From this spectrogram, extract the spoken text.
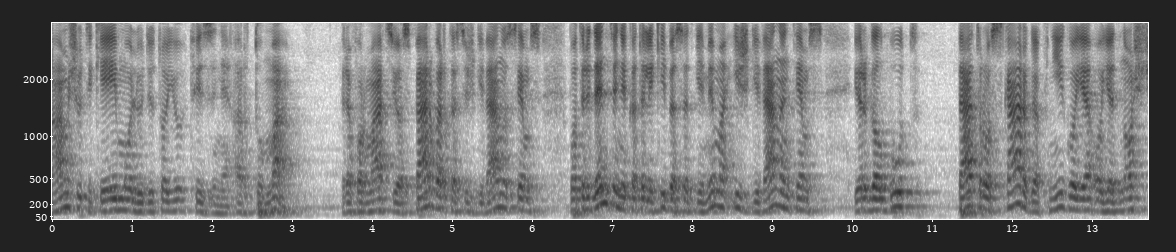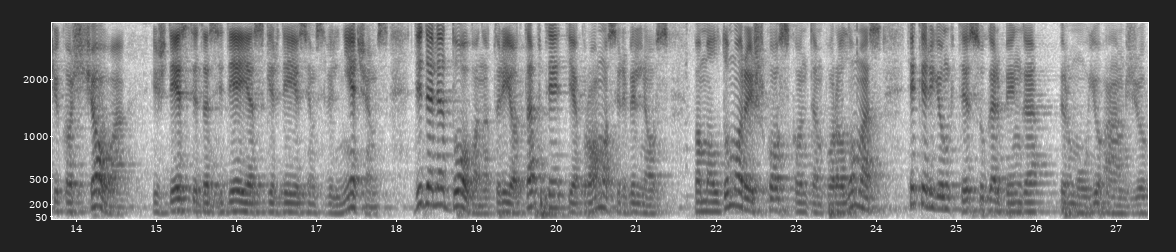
amžių tikėjimo liudytojų fizinė artuma. Reformacijos pervartas išgyvenusiems, po tridentinį katalikybės atgimimą išgyvenantiems ir galbūt Petro Skarga knygoje O Jednošči Koščiova išdėstytas idėjas girdėjusiems Vilniečiams, didelė dovana turėjo tapti tiek Romos ir Vilniaus pamaldumo raiškos kontemporalumas, tiek ir jungti su garbinga pirmųjų amžių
